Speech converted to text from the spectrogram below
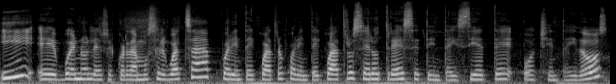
Y eh, bueno, les recordamos el WhatsApp 44 44 03 77 82.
